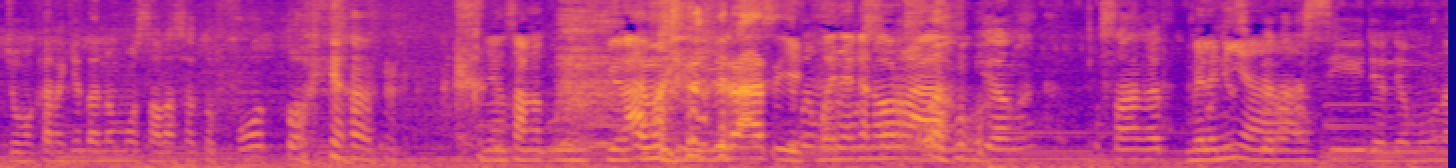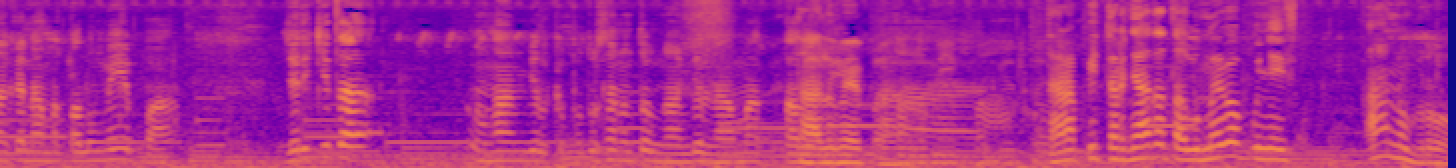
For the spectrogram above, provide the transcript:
cuma karena kita nemu salah satu foto yang yang sangat Emang menginspirasi inspirasi. kita Kebanyakan nemu orang. yang sangat Milenial. menginspirasi dan dia menggunakan nama Talumepa jadi kita mengambil keputusan untuk mengambil nama Talumepa. Talumepa, Talumepa. Tapi ternyata Talumepa punya anu, Bro.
